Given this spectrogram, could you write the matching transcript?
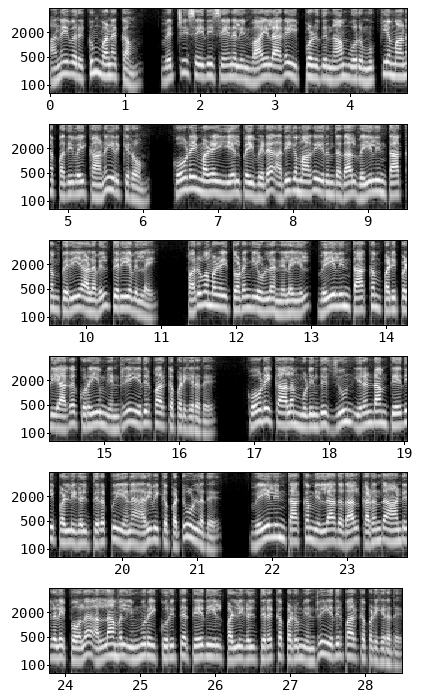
அனைவருக்கும் வணக்கம். வெற்றி செய்தி சேனலின் வாயிலாக இப்பொழுது நாம் ஒரு முக்கியமான பதிவை காண இருக்கிறோம். கோடை மழை இயல்பை விட அதிகமாக இருந்ததால் வெயிலின் தாக்கம் பெரிய அளவில் தெரியவில்லை. பருவமழை தொடங்கியுள்ள நிலையில் வெயிலின் தாக்கம் படிப்படியாக குறையும் என்றே எதிர்பார்க்கப்படுகிறது. கோடை காலம் முடிந்து ஜூன் இரண்டாம் தேதி பள்ளிகள் திறப்பு என அறிவிக்கப்பட்டு உள்ளது. வெயிலின் தாக்கம் இல்லாததால் கடந்த ஆண்டுகளைப் போல அல்லாமல் இம்முறை குறித்த தேதியில் பள்ளிகள் திறக்கப்படும் என்று எதிர்பார்க்கப்படுகிறது.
